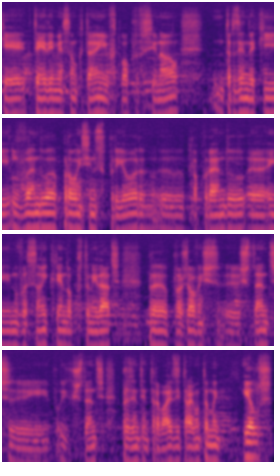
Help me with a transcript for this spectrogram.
que, é, que tem a dimensão que tem, o futebol profissional, trazendo aqui, levando-a para o ensino superior, eh, procurando eh, a inovação e criando oportunidades para, para os jovens eh, estudantes e, estudantes apresentem trabalhos e tragam também eles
